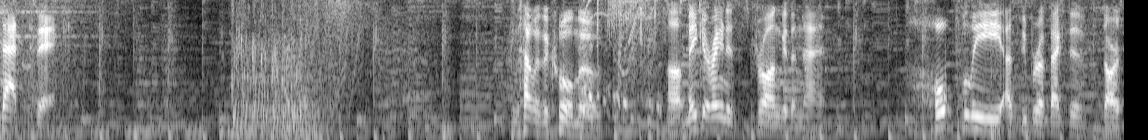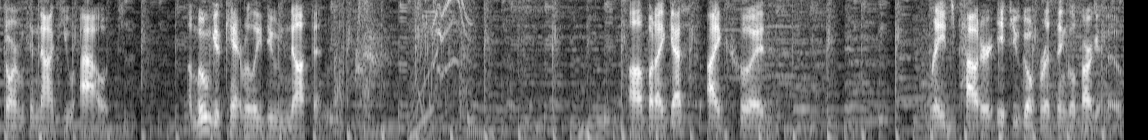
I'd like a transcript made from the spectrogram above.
That's sick. that was a cool move. Uh, Make It Rain is stronger than that. Hopefully a super effective Starstorm can knock you out. A Moongus can't really do nothing. Uh, but I guess I could Rage Powder if you go for a single target move.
